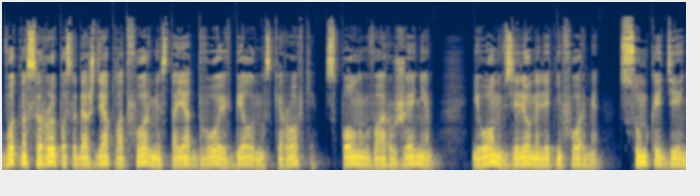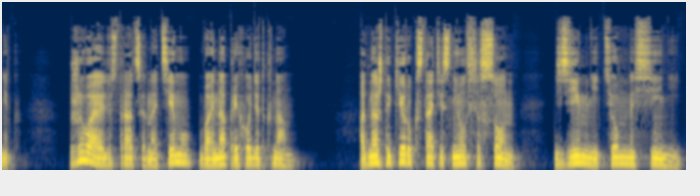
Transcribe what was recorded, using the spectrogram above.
Вот на сырой после дождя платформе стоят двое в белой маскировке с полным вооружением, и он в зеленой летней форме с сумкой денег. Живая иллюстрация на тему «Война приходит к нам». Однажды Киру, кстати, снился сон, зимний, темно-синий.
